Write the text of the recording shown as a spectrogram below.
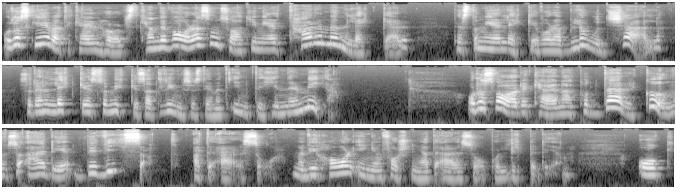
Och då skrev jag till Karen Herbst, kan det vara som så att ju mer tarmen läcker, desto mer läcker våra blodkärl. Så den läcker så mycket så att lymfsystemet inte hinner med. Och då svarade Karen att på Derkum så är det bevisat att det är så. Men vi har ingen forskning att det är så på lipödem. Och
